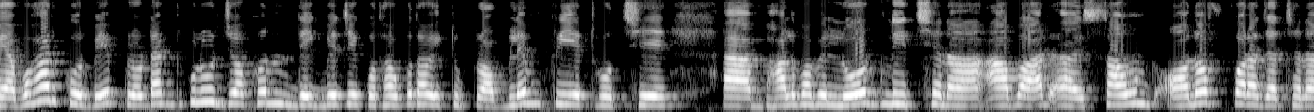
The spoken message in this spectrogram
ব্যবহার করবে প্রোডাক্টগুলোর যখন দেখবে যে কোথাও কোথাও একটু প্রবলেম ক্রিয়েট হচ্ছে ভালোভাবে লোড নিচ্ছে না, আবার সাউন্ড অন অফ করা যাচ্ছে না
